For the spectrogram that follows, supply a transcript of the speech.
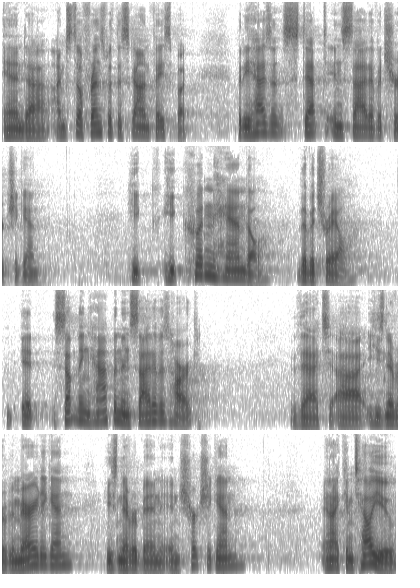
And uh, I'm still friends with this guy on Facebook, but he hasn't stepped inside of a church again. He, he couldn't handle the betrayal. It, something happened inside of his heart that uh, he's never been married again. He's never been in church again. And I can tell you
